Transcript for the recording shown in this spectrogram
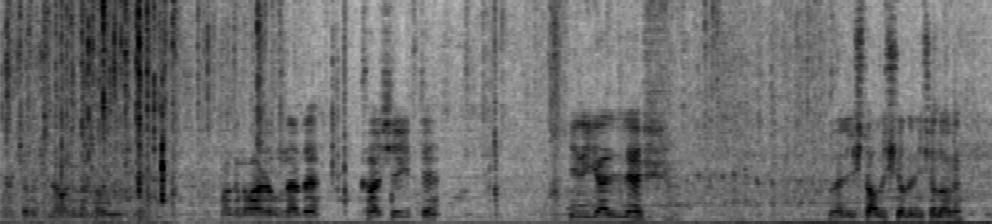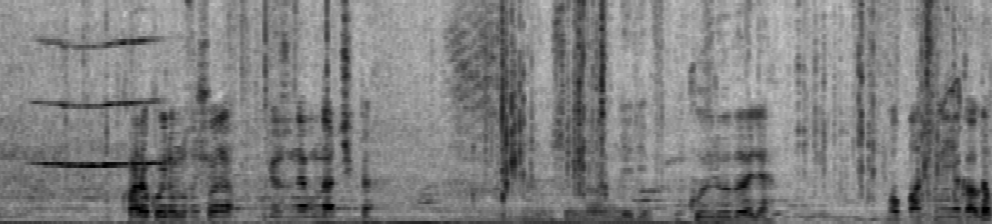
Maşallah şuna bakın nasıl olmuş. Bakın o arada bunlar da karşıya gitti. Geri geldiler. Böyle işte alışıyorlar inşallah bakın. Kara kuyruğumuzun şöyle gözünde bunlar çıktı. Ne diyeyim. Kuyruğu böyle. Hop aksine yakaladım.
